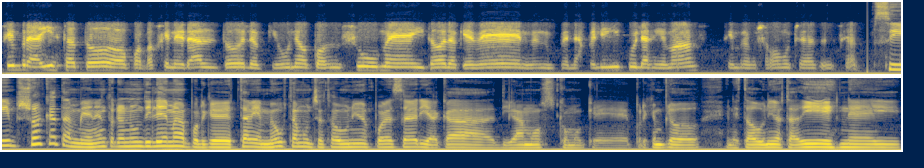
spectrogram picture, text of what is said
Siempre ahí está todo, por lo general, todo lo que uno consume y todo lo que ve en las películas y demás siempre me llamó mucho la atención. Sí, yo acá también entro en un dilema porque está bien, me gusta mucho Estados Unidos puede ser y acá digamos como que, por ejemplo, en Estados Unidos está Disney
